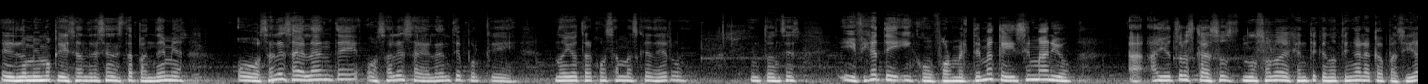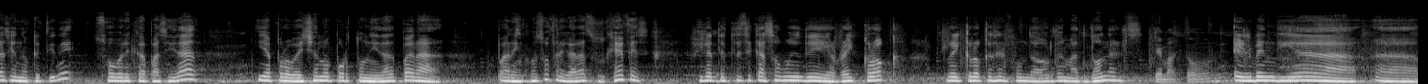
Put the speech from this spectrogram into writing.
es lo mismo que dice Andrés en esta pandemia. O sales adelante o sales adelante porque no hay otra cosa más que héroe. Entonces, y fíjate, y conforme el tema que dice Mario, a- hay otros casos no solo de gente que no tenga la capacidad, sino que tiene sobrecapacidad y aprovechan la oportunidad para, para incluso fregar a sus jefes. Fíjate, este es el caso muy de Ray Kroc. Ray Kroc es el fundador de McDonald's de McDonald's. él vendía ah,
